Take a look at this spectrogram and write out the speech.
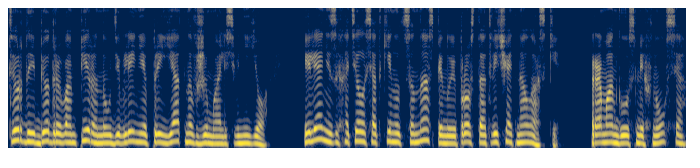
Твердые бедра вампира, на удивление, приятно вжимались в нее. Ильяне захотелось откинуться на спину и просто отвечать на ласки. Романго усмехнулся,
